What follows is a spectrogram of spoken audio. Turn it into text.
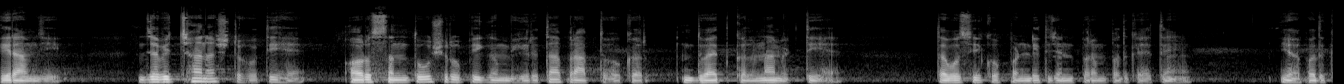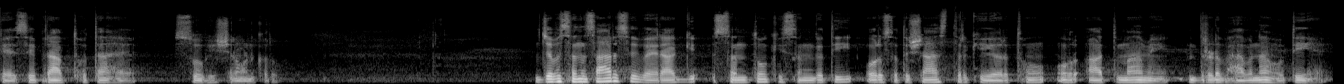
हे राम जी, जब इच्छा नष्ट होती है और संतोष रूपी गंभीरता प्राप्त होकर द्वैत कलना मिटती है, तब उसी को पंडित जन परम पद कहते हैं। यह पद कैसे प्राप्त होता है, सो भी श्रवण करो। जब संसार से वैराग्य संतों की संगति और सतशास्त्र के अर्थों और आत्मा में दृढ़ भावना होती है,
